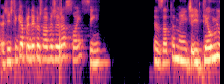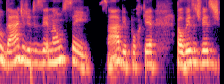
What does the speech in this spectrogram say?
a gente tem que aprender com as novas gerações, sim. Exatamente. E ter humildade de dizer não sei, sabe? Porque talvez às vezes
